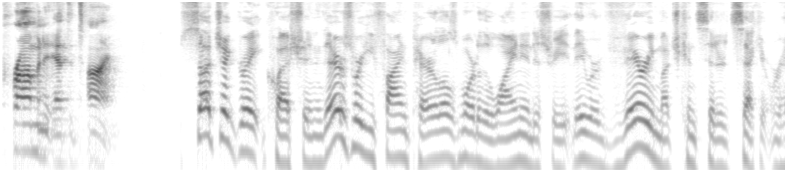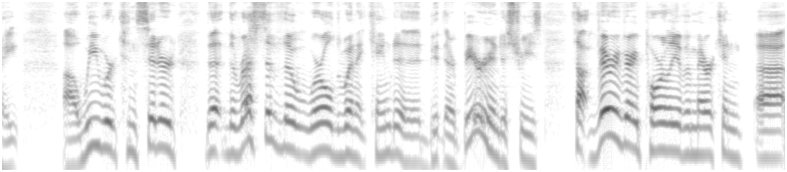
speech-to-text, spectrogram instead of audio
prominent at the time? Such a great question. There's where you find parallels more to the wine industry. They were very much considered second rate. Uh, we were considered the the rest of the world when it came to their beer industries thought very very poorly of American uh,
